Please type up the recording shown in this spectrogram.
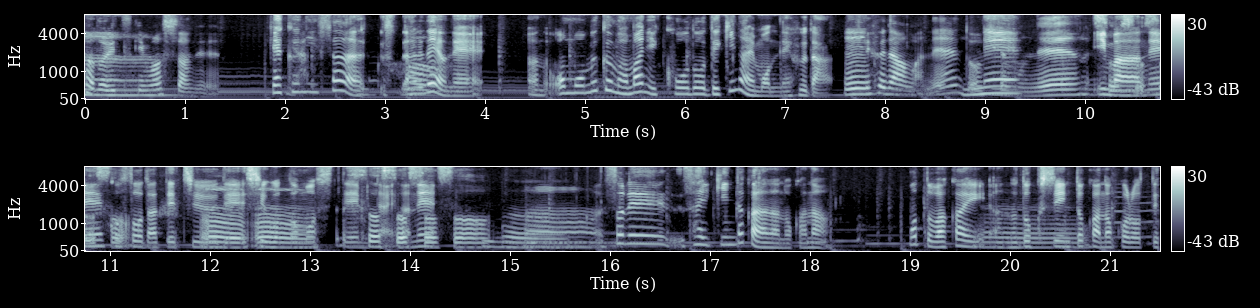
たどり着きましたね。逆にさあれだよねあの赴くままに行動できないもんね普段。うん、普段はねどうしてもね。今ねそうそうそう子育て中で仕事もしてみたいなね。そうそうそう、う。んうん。それ最近だからなのかな？もっと若いあうん。の独身とかの頃って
